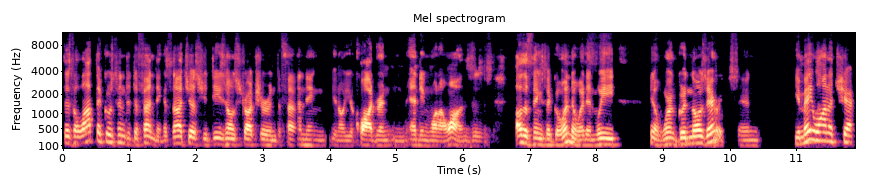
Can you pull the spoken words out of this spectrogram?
there's a lot that goes into defending. It's not just your D zone structure and defending, you know, your quadrant and ending one on ones. There's other things that go into it. And we, you know, weren't good in those areas. And you may want to check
